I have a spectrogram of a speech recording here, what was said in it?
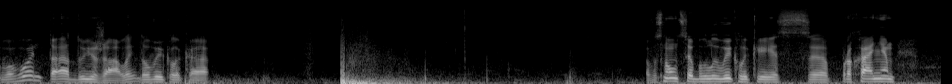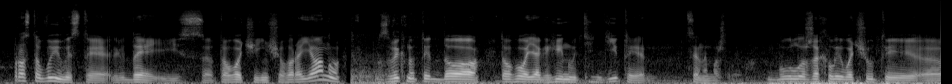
вогонь, та доїжджали до виклика. В основному це були виклики з проханням просто вивезти людей із того чи іншого району. Звикнути до того, як гинуть діти, це неможливо. Було жахливо чути е,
